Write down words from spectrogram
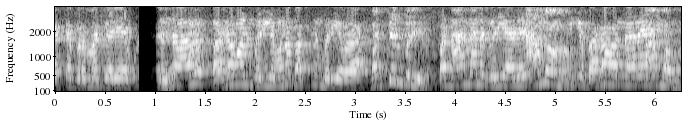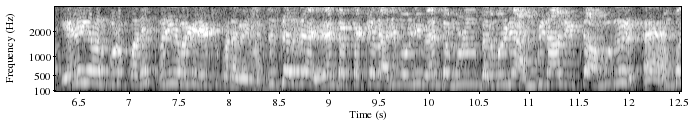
கட்ட பிரம்மச்சாரியா கூட இருந்தாலும் பகவான் பெரியவனா பக்தன் பெரியவனா? பக்தன் பெரியவன். நான் தானே ஆமா. நீங்க பகவான் தானே. எளியவன் கொடுப்பதை பெரியவர்கள் ஏற்றுக்கொள்ள வேண்டும். அது சரிதான். வேண்டத்தக்கது அறிவோனி வேண்ட முழுதும் தருவோனி அன்பினால் இட்ட அமுது. ரொம்ப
